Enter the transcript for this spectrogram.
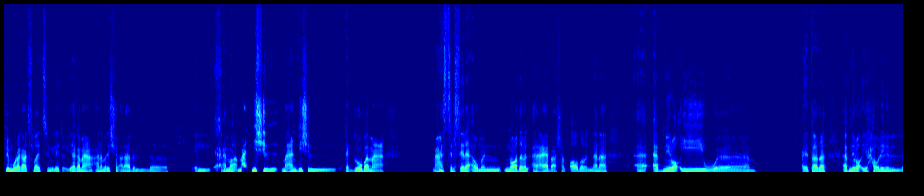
في مراجعة Flight Simulator، يا جماعة أنا ما ليش في الألعاب ال ما. عنديش ما عنديش التجربة مع مع السلسلة أو من النوع ده من الألعاب عشان أقدر إن أنا أ أبني رأيي و بتاع ده، أبني رأيي حوالين ال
